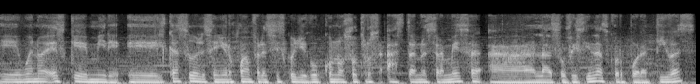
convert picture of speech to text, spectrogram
eh, bueno, es que mire, eh, el caso del señor Juan Francisco llegó con nosotros hasta nuestra mesa a las oficinas corporativas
